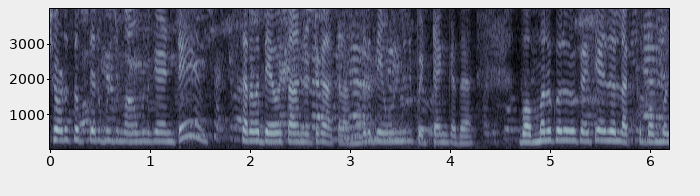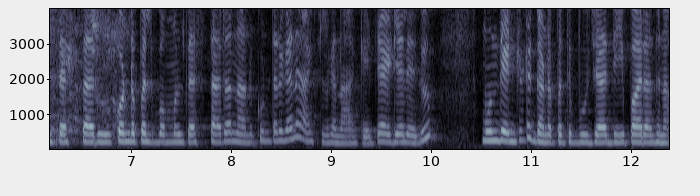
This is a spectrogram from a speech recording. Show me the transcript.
షోడసోపచార పూజ మామూలుగా అంటే సర్వదేవత అన్నట్టుగా అక్కడ అందరి దేవుళ్ళని పెట్టాం కదా. బొమ్మల కొలువుకైతే ఏదో లక్క బొమ్మలు తెస్తారు కొండపల్లి బొమ్మలు తెస్తారు అని అనుకుంటారు కానీ యాక్చువల్గా నాకైతే ఐడియా లేదు. ముందు ఏంటంటే గణపతి పూజ దీపారాధన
